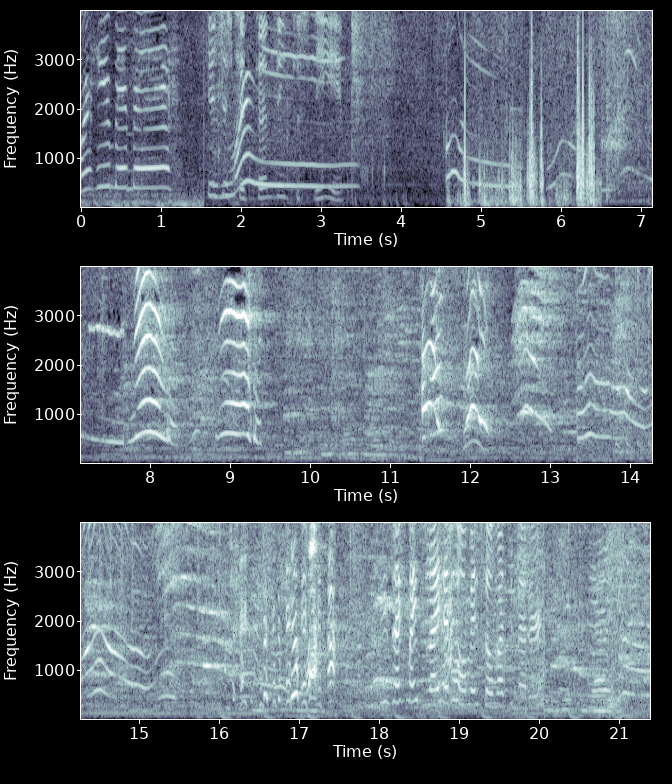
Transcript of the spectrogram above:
We're here, baby. You're just Morning. pretending to sleep. He's like, my slide at home is so much better.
